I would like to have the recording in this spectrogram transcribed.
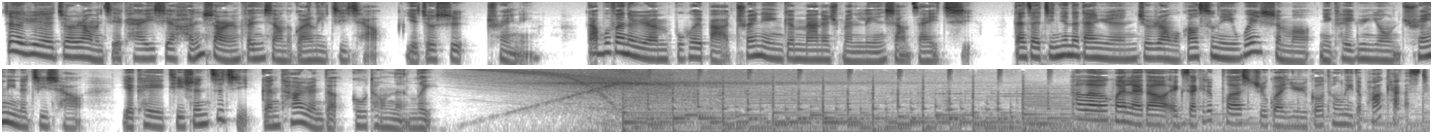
这个月就要让我们揭开一些很少人分享的管理技巧，也就是 training。大部分的人不会把 training 跟 management 联想在一起，但在今天的单元，就让我告诉你为什么你可以运用 training 的技巧，也可以提升自己跟他人的沟通能力。Hello，欢迎来到 Executive Plus 主管与沟通力的 Podcast。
